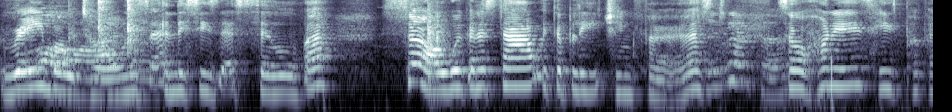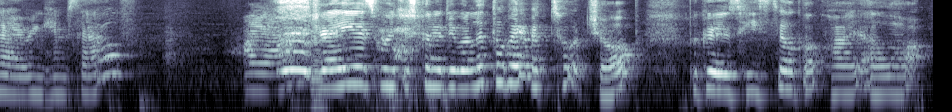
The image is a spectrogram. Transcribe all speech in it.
rainbow tones, and this is a silver. So we're going to start with the bleaching first. Is that first? So Honey's, he's preparing himself. I am. Dreya's, we're just going to do a little bit of a touch up because he's still got quite a lot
